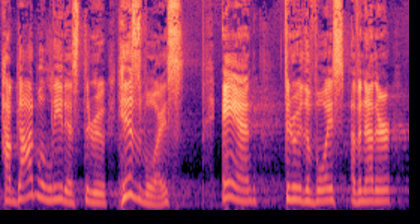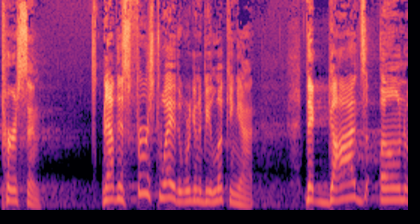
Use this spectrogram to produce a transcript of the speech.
how God will lead us through His voice and through the voice of another person. Now, this first way that we're going to be looking at, that God's own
